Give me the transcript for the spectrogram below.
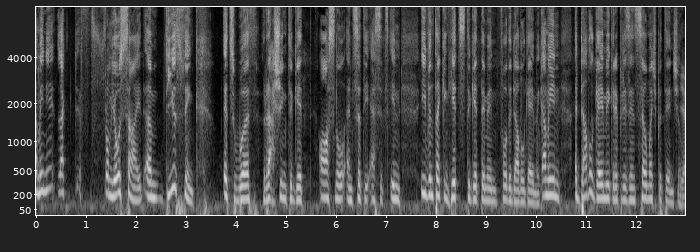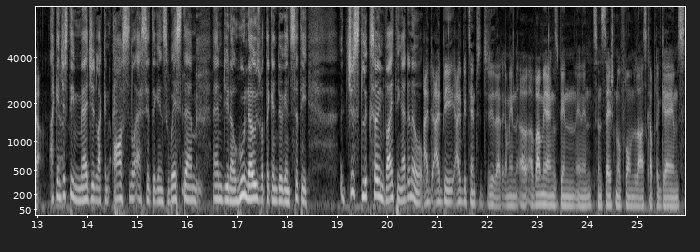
I mean, like f- from your side, um, do you think it's worth rushing to get Arsenal and City assets in, even taking hits to get them in for the double game week? I mean, a double game week represents so much potential. Yeah, I can yeah. just imagine like an Arsenal asset against West Ham, and you know who knows what they can do against City. It just looks so inviting. I don't know. I'd, I'd be I'd be tempted to do that. I mean, uh, Aubameyang's been in, in sensational form the last couple of games.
